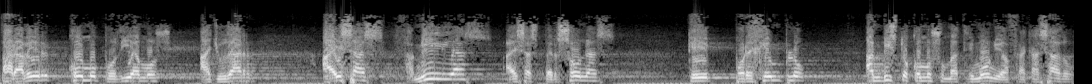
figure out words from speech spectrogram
para ver cómo podíamos ayudar a esas familias, a esas personas que, por ejemplo, han visto cómo su matrimonio ha fracasado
